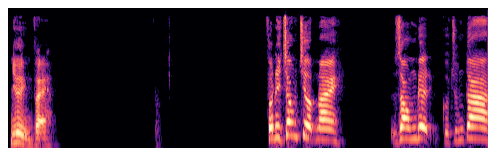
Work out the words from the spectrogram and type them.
như hình vẽ. Vậy thì trong trường hợp này, dòng điện của chúng ta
